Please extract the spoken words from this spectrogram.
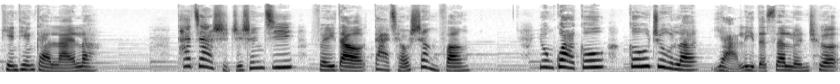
天天赶来了。他驾驶直升机飞到大桥上方，用挂钩勾住了雅丽的三轮车。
